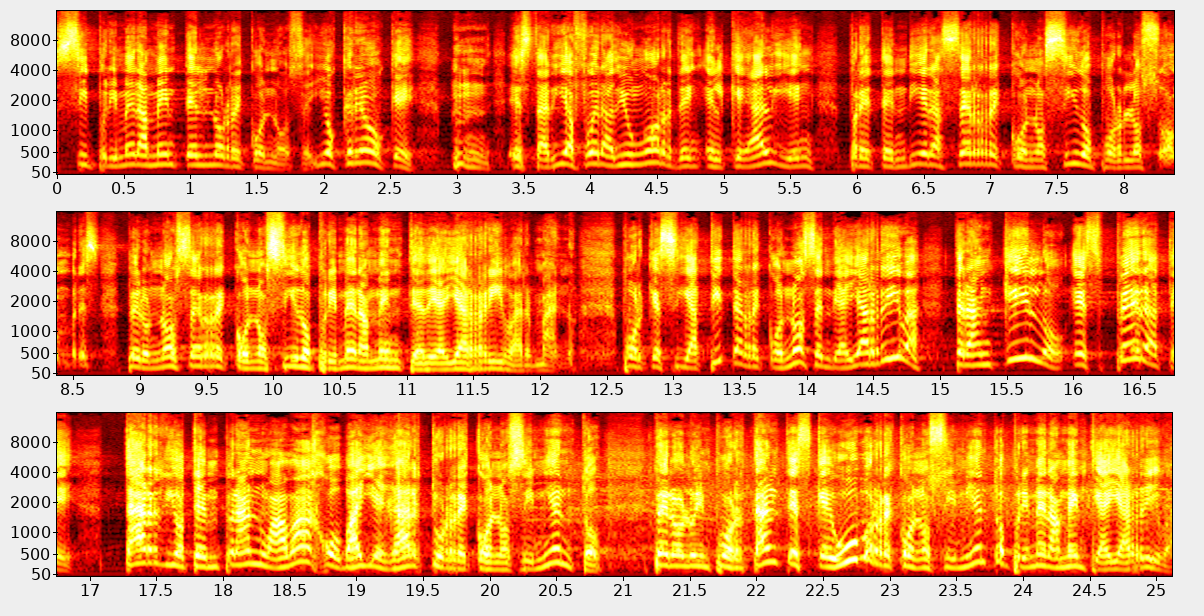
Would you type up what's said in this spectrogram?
si primeramente él no reconoce. Yo creo que estaría fuera de un orden el que alguien pretendiera ser reconocido por los hombres, pero no ser reconocido primeramente de allá arriba, hermano. Porque si a ti te reconocen de allá arriba, tranquilo, espérate. Tarde o temprano abajo va a llegar tu reconocimiento. Pero lo importante es que hubo reconocimiento primeramente allá arriba.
